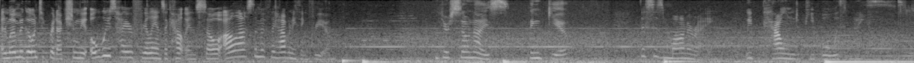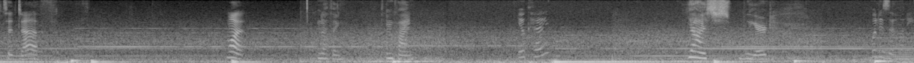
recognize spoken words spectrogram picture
and when we go into production, we always hire freelance accountants, so I'll ask them if they have anything for you. You're so nice. Thank you. This is Monterey. We pound people with nice. To death. What? Nothing. I'm fine. You okay? Yeah, it's just weird. What is it, honey?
